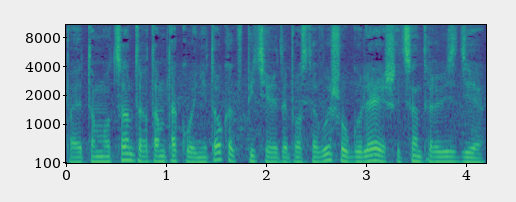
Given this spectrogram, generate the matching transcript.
Поэтому центр там такой, не то, как в Питере, ты просто вышел, гуляешь, и центр везде.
